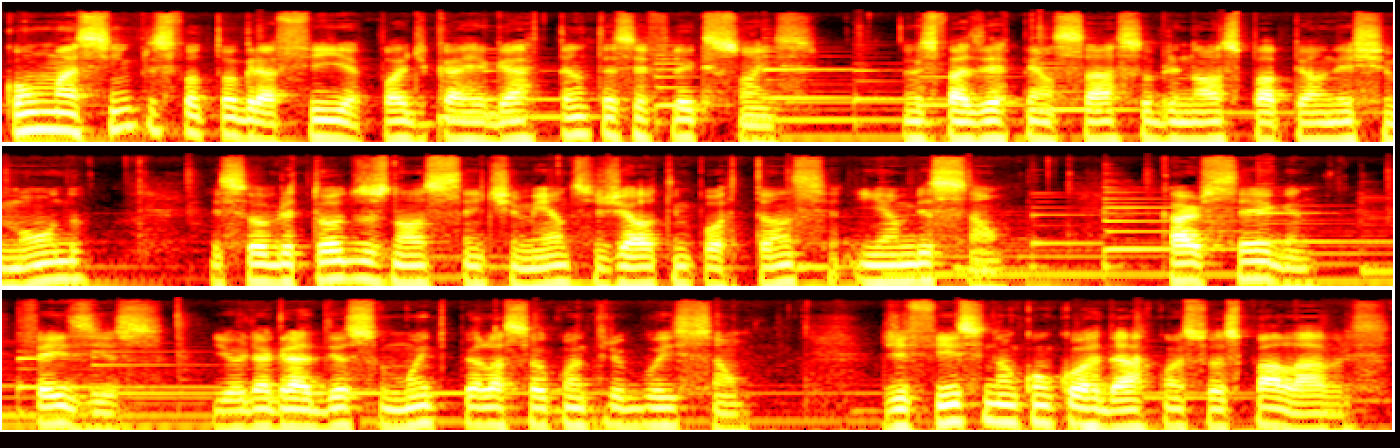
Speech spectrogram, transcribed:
Como uma simples fotografia pode carregar tantas reflexões, nos fazer pensar sobre nosso papel neste mundo e sobre todos os nossos sentimentos de alta importância e ambição. Carl Sagan fez isso e eu lhe agradeço muito pela sua contribuição. Difícil não concordar com as suas palavras.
